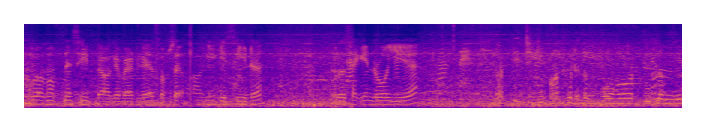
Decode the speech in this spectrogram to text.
अब हम अपने सीट पे आके बैठ गए। सबसे आगे की सीट है। मतलब सेकंड रो ये है। अब पीछे की बात करें तो बहुत लंबी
